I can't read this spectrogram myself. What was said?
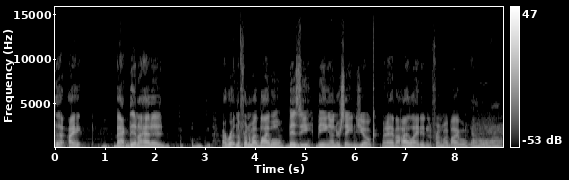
The I back then I had a I wrote in the front of my Bible, busy being under Satan's yoke, and I have it highlighted in the front of my Bible. Oh wow.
